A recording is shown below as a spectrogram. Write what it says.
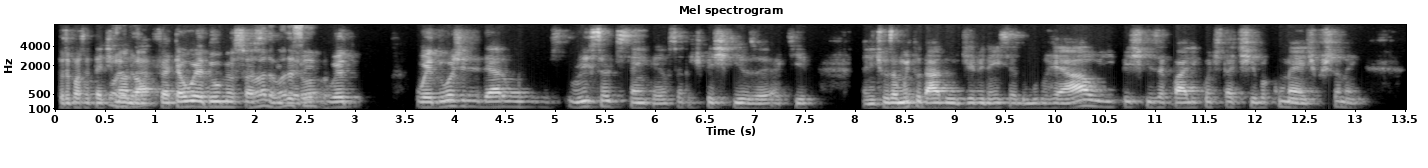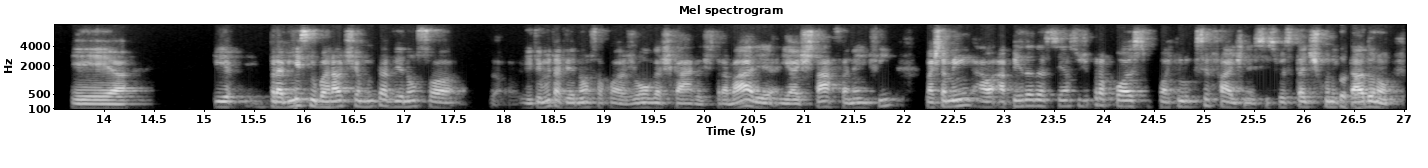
Depois eu posso até te Pô, mandar. Legal. Foi até o Edu, meu sócio, manda, manda liderou. o, Edu, o Edu hoje lidera um Research Center, um centro de pesquisa aqui. A gente usa muito dado de evidência do mundo real e pesquisa quali e quantitativa com médicos também. É, e para mim, assim, o burnout tinha muito a ver não só ele tem muito a ver não só com as longas cargas de trabalho e a estafa, né, enfim, mas também a, a perda do senso de propósito com aquilo que você faz, né, se, se você está desconectado Total. ou não.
